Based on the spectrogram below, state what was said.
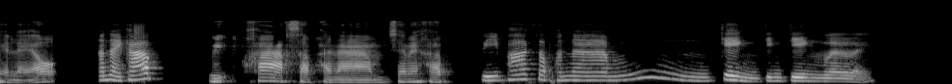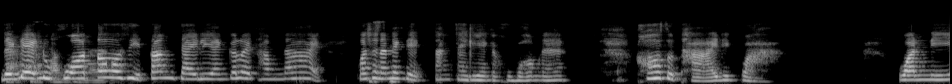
เห็นแล้ว อันไหนครับ วิภาคสรรพนามใช่ไหมครับ วิภาคสรรพนามอืมเก่งจริง ๆเลยอ่าเด็กๆ ดูเข้าครูออใจโต้สิตั้งใจเรียนก็เลยทำได้ เพราะฉะนั้นเด็กๆ ตั้งใจเรียนกับครูบอมนะ ข้อสุดท้ายดีกว่า วันนี้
